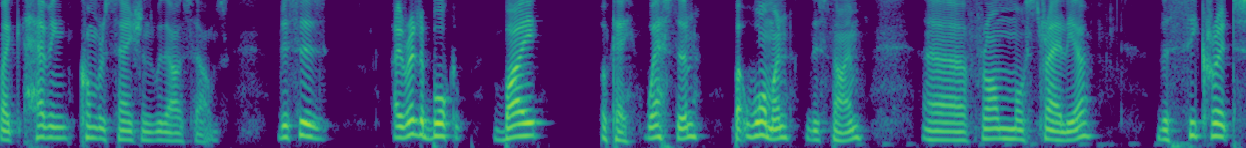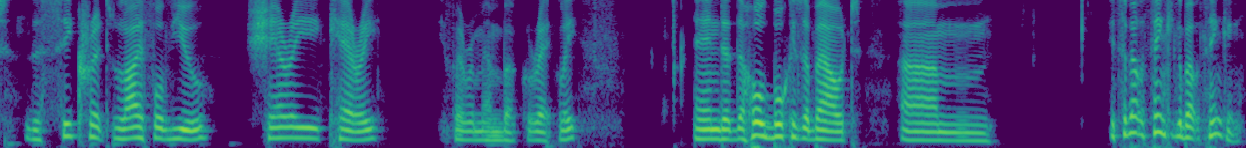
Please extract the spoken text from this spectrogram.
like having conversations with ourselves. This is i read a book by okay western but woman this time uh, from australia the Secret, The Secret Life of You, Sherry Carey, if I remember correctly. And the whole book is about um, it's about thinking about thinking,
